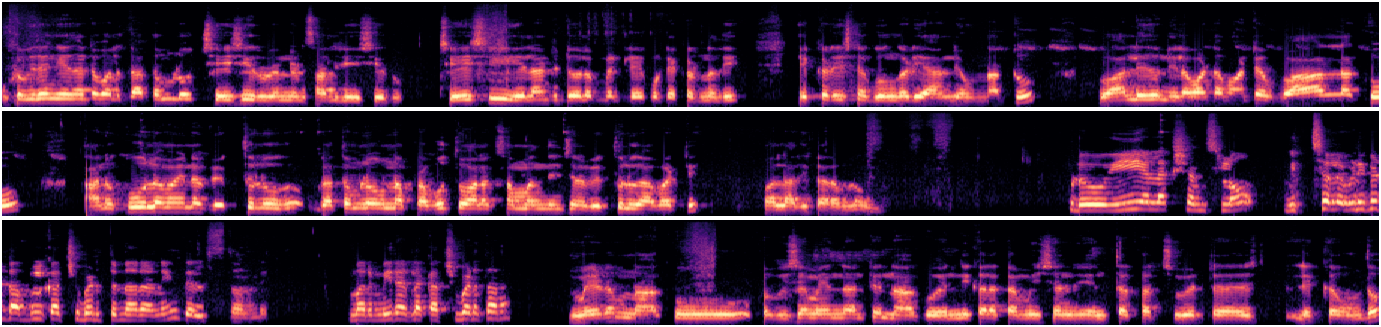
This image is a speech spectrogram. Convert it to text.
ఒక విధంగా ఏంటంటే వాళ్ళు గతంలో చేసిరు రెండు రెండు సార్లు చేసిరు చేసి ఎలాంటి డెవలప్మెంట్ లేకుండా ఎక్కడున్నది ఎక్కడ వేసిన గొంగడి ఆనే ఉన్నట్టు వాళ్ళు ఏదో నిలబడ్డం అంటే వాళ్ళకు అనుకూలమైన వ్యక్తులు గతంలో ఉన్న ప్రభుత్వాలకు సంబంధించిన వ్యక్తులు కాబట్టి వాళ్ళు అధికారంలో ఉన్నారు. ఇప్పుడు ఈ ఎలక్షన్స్లో విచ్చలవిడిగా డబ్బులు ఖర్చు పెడుతున్నారని తెలుస్తుంది. మరి మీరు అట్లా ఖర్చు పెడతారా? మేడం నాకు ఒక విషయం ఏంటంటే నాకు ఎన్నికల కమిషన్ ఎంత ఖర్చు పెట్టే లెక్క ఉందో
